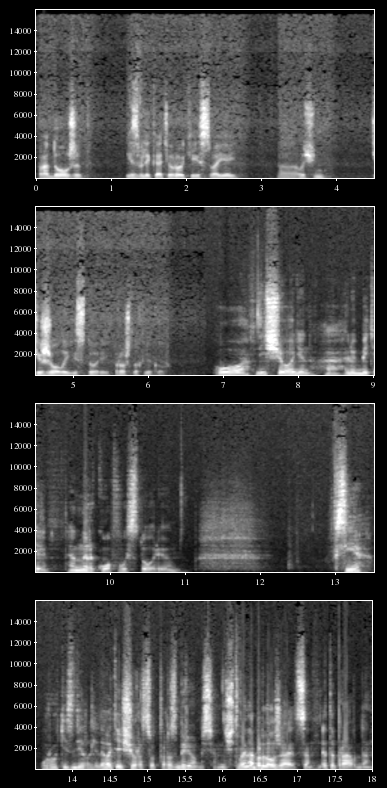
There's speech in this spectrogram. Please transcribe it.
продолжит извлекать уроки из своей э, очень тяжелой истории прошлых веков. О, еще один а, любитель нырков в историю. Все уроки сделали. Давайте еще раз вот разберемся. Значит, война продолжается. Это правда.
